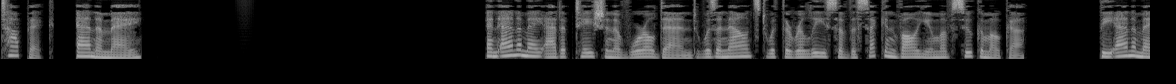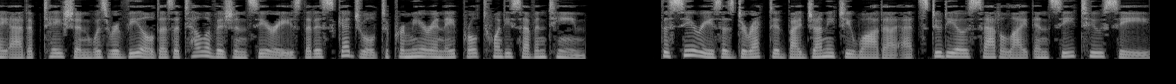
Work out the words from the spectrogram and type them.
Topic: Anime. An anime adaptation of World End was announced with the release of the second volume of SukaMoka. The anime adaptation was revealed as a television series that is scheduled to premiere in April 2017. The series is directed by Junichi Wada at Studios Satelight and C2C,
